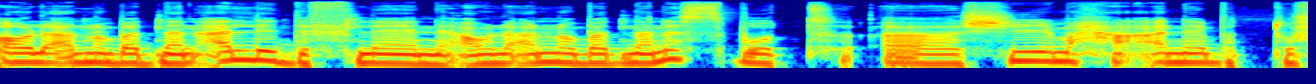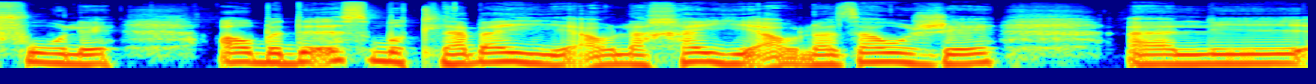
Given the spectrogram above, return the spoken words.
أو لأنه بدنا نقلد فلانة أو لأنه بدنا نثبت آه، شيء ما حققناه بالطفولة أو بدي أثبت لبيي أو لخيي أو لزوجي آه، اللي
